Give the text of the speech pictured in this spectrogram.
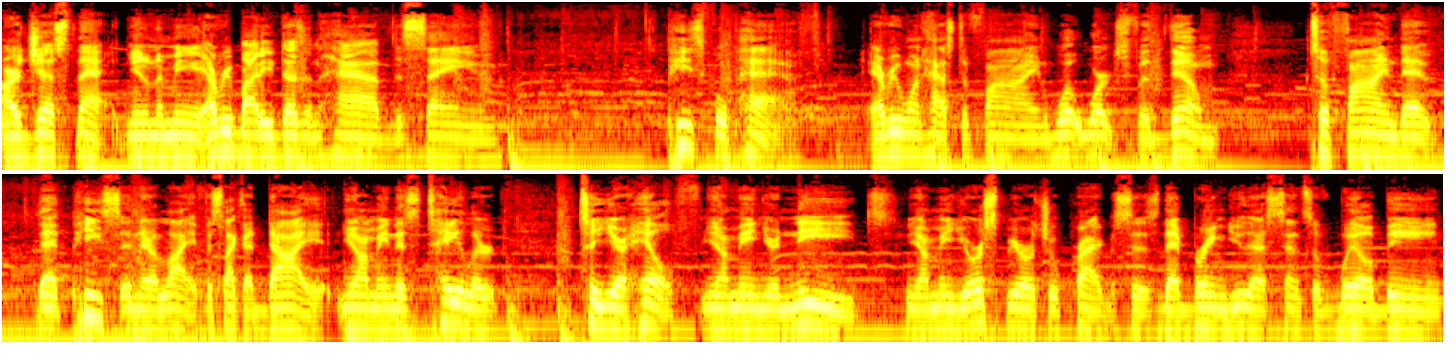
are just that. You know what I mean? Everybody doesn't have the same peaceful path. Everyone has to find what works for them to find that that peace in their life. It's like a diet. You know what I mean? It's tailored to your health. You know what I mean? Your needs. You know what I mean? Your spiritual practices that bring you that sense of well-being.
